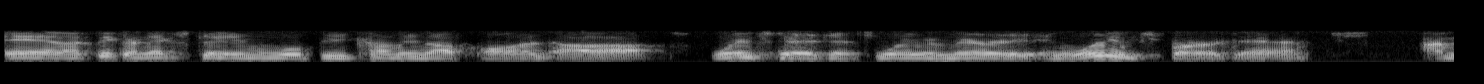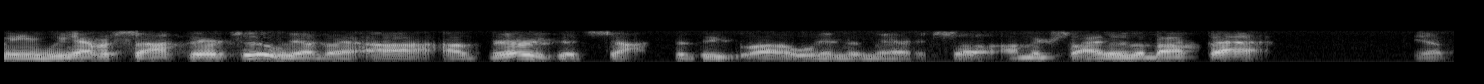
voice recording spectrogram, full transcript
And I think our next game will be coming up on uh, Wednesday against William and Mary in Williamsburg. And I mean, we have a shot there too. We have a uh, a very good shot to beat uh, William and Mary. So I'm excited about that. Yep,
